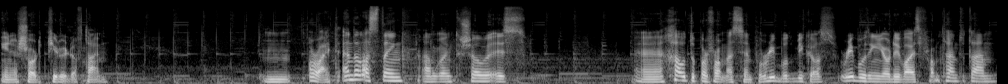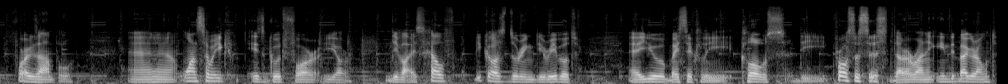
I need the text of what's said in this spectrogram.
in a short period of time. Mm, Alright, and the last thing I'm going to show is uh, how to perform a simple reboot because rebooting your device from time to time, for example, uh, once a week is good for your device health because during the reboot uh, you basically close the processes that are running in the background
